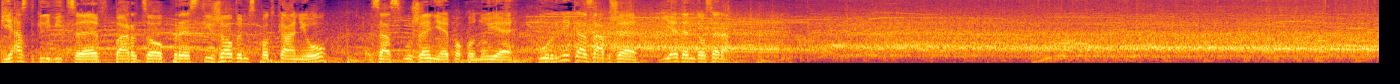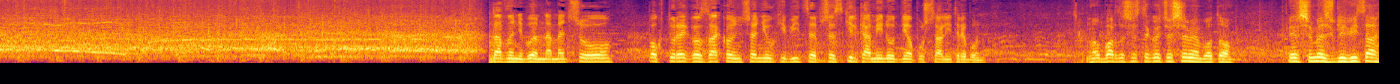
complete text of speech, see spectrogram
Piast Gliwice w bardzo prestiżowym spotkaniu zasłużenie pokonuje Górnika Zabrze 1 do 0. Dawno nie byłem na meczu, po którego zakończeniu kibice przez kilka minut nie opuszczali trybun. No bardzo się z tego cieszymy, bo to pierwszy mecz w Gliwicach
